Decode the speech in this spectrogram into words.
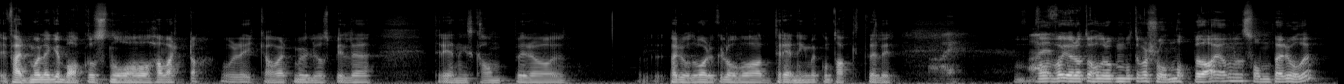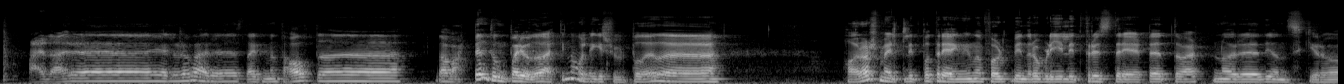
i ferd med å legge bak oss nå, har vært? da? Hvor det ikke har vært mulig å spille treningskamper og perioder var det ikke lov å ha trening med kontakt, eller Nei. Hva, hva gjør at du holder opp motivasjonen oppe da, gjennom en sånn periode? Nei, der uh, gjelder det å være sterkt mentalt. Uh, det har vært en tung periode, det er ikke noe å legge skjul på det. Det har da smelt litt på trening når folk begynner å bli litt frustrerte etter hvert når de ønsker å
